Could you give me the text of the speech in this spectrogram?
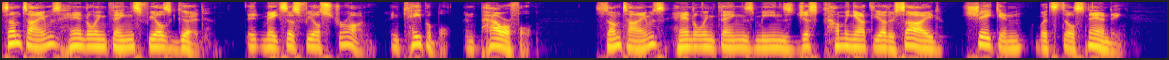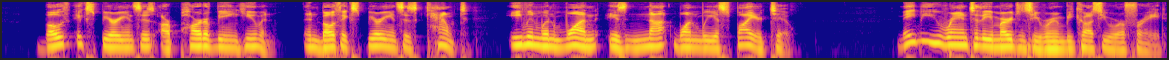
Sometimes handling things feels good. It makes us feel strong and capable and powerful. Sometimes handling things means just coming out the other side, shaken, but still standing. Both experiences are part of being human, and both experiences count, even when one is not one we aspire to. Maybe you ran to the emergency room because you were afraid.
